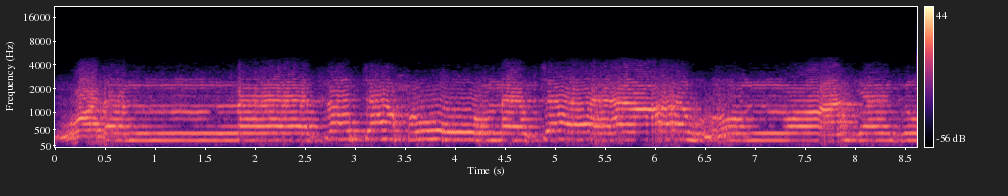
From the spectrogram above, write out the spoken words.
ولما فتحوا متاعهم وعجزوا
